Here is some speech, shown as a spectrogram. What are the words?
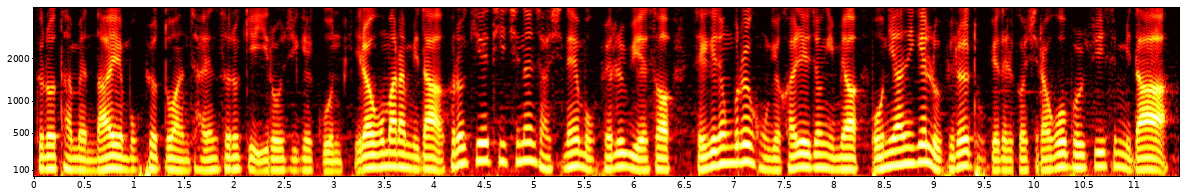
그렇다면 나의 목표 또한 자연스럽게 이루어지겠군 이라고 말합니다. 그렇기에 티치는 자신의 목표를 위해서 세계 정부를 공격할 예정이며 본의 아니게 루피를 돕게 될 것이라고 볼 수 있습니다.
